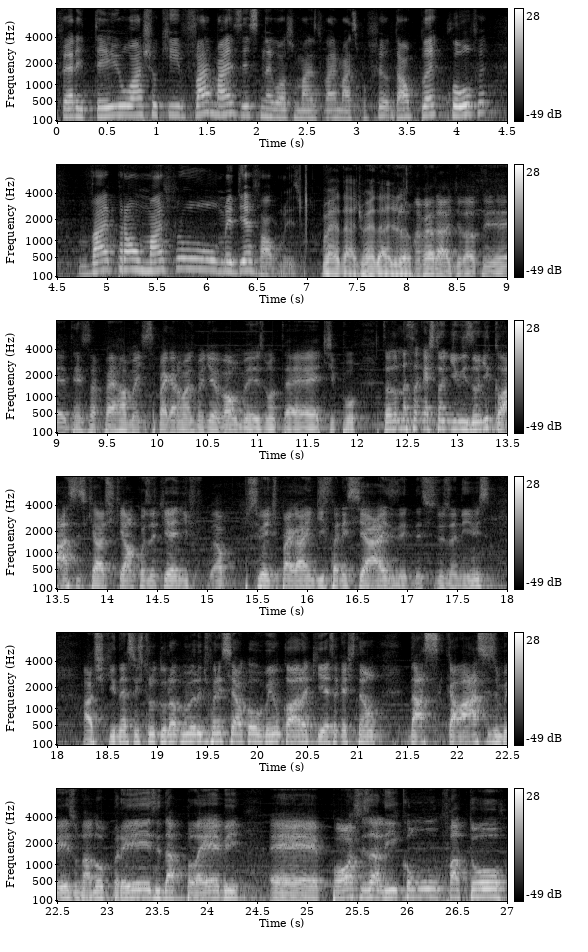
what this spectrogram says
Fairy Tail, eu acho que vai mais esse negócio, mais vai mais pro feudal. Black Clover vai para um mais pro medieval mesmo. Verdade, verdade, Léo. É verdade, Léo, tem, tem essa realmente essa pegada mais medieval mesmo, até, tipo, tanto nessa questão de divisão de classes, que eu acho que é uma coisa que é, dif- é se a gente pegar em diferenciais de- desses dois animes, acho que nessa estrutura é o primeiro diferencial que eu venho claro aqui, essa questão das classes mesmo, da nobreza e da plebe, é, postas ali como um fator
